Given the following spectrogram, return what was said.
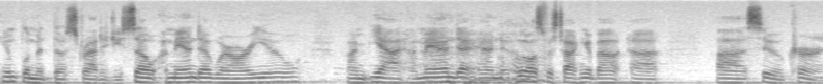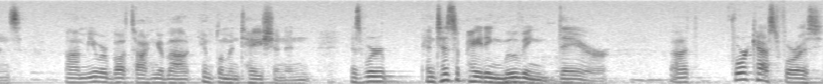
implement those strategies? So Amanda, where are you? Um, yeah, Amanda, and who else was talking about, uh, uh, Sue Kearns? Um, you were both talking about implementation, and as we're anticipating moving there, uh, forecast for us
